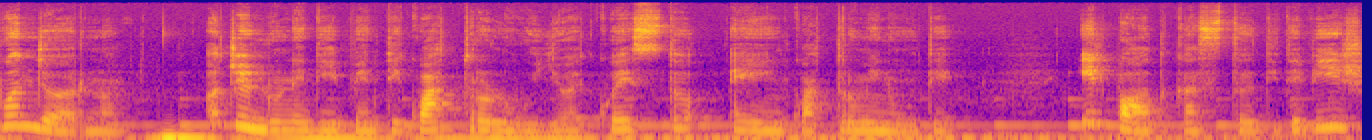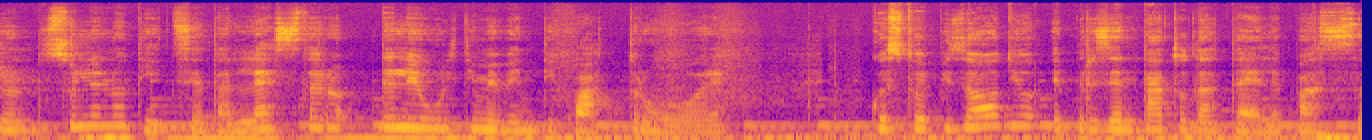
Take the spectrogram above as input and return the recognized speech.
Buongiorno, oggi è lunedì 24 luglio e questo è In 4 Minuti, il podcast di The Vision sulle notizie dall'estero delle ultime 24 ore. Questo episodio è presentato da Telepass,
